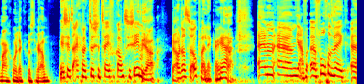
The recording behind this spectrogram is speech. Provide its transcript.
maar gewoon lekker rustig aan. Je zit eigenlijk tussen twee vakanties in. Ja. Ja. Oh, dat is ook wel lekker, ja. Ja. En uh, ja, uh, volgende week uh,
